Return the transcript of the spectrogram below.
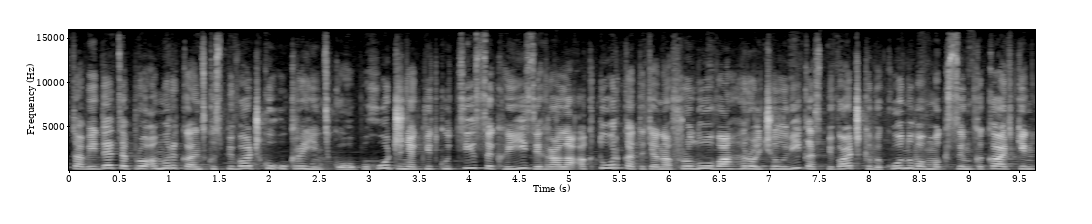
У виставі йдеться про американську співачку українського походження Квітку Цісик. Її зіграла акторка Тетяна Фролова. Роль чоловіка співачки виконував Максим Какарькін.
